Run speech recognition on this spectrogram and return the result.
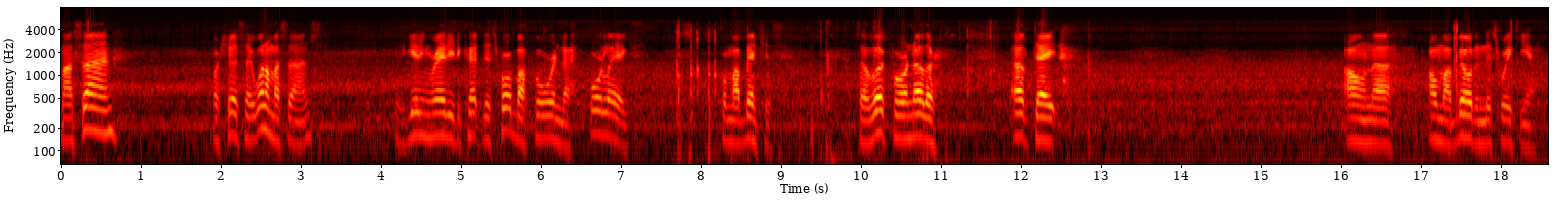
My son, or should I say one of my sons, is getting ready to cut this 4x4 into four legs for my benches. So look for another update on uh, on my building this weekend.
